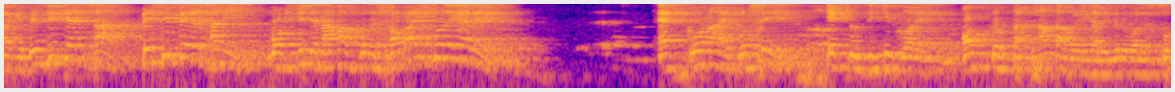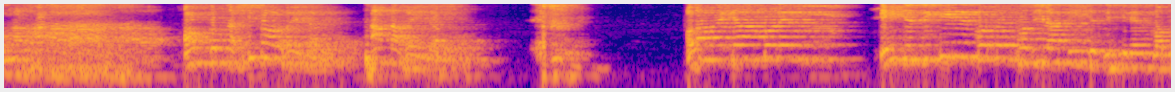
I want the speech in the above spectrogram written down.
লাগে, বেশি টেনশন বেশি পেরেশানি, মসজিদে নামাজ পড়ে সবাই চলে গেলে এক কোনায় বসে একটু জিকির করেন, অন্তরটা ঠান্ডা হয়ে যাবে যদি বলেন সুবহানাল্লাহ। অন্তরটা শীতল হয়ে যাবে, ঠান্ডা হয়ে যাবে। বলেন, এই যে জিকিরের কত ফজিলাত, এই যে জিকিরের কত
